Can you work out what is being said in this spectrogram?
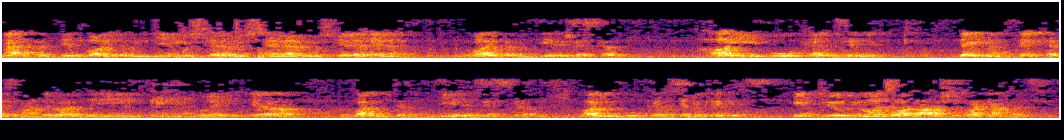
مهما اديت فيتامين دي المشكلة مش هنا المشكلة هنا. vitamin D resistant hypocalcemic دايما هتلاقي الكالسيوم عند الولد إيه؟ قليل. اقرا vitamin D resistant hypocalcemic rickets ال tubules ما تعرفش ترجع كالسيوم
